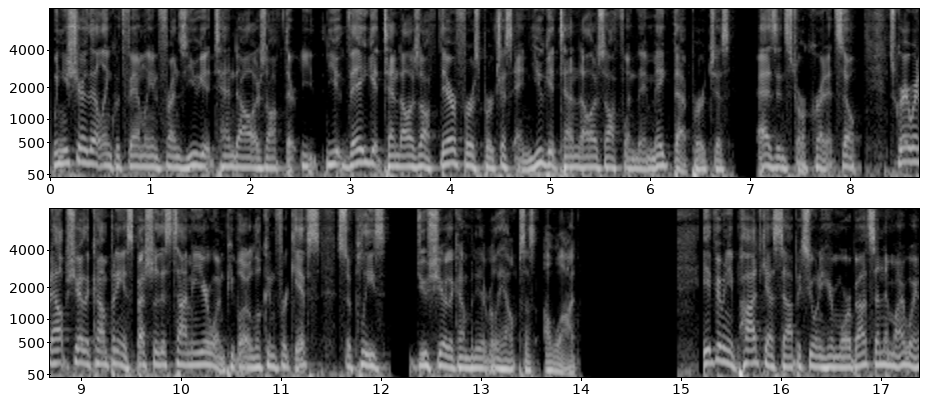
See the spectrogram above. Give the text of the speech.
When you share that link with family and friends, you get $10 off their, you, they get $10 off their first purchase, and you get $10 off when they make that purchase as in store credit. So it's a great way to help share the company, especially this time of year when people are looking for gifts. So please do share the company. That really helps us a lot. If you have any podcast topics you want to hear more about, send them my way.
